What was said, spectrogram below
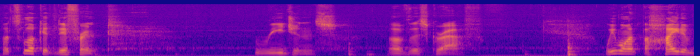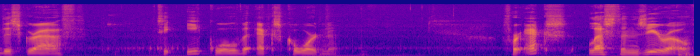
Let's look at different regions of this graph. We want the height of this graph to equal the x-coordinate. For x less than 0,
